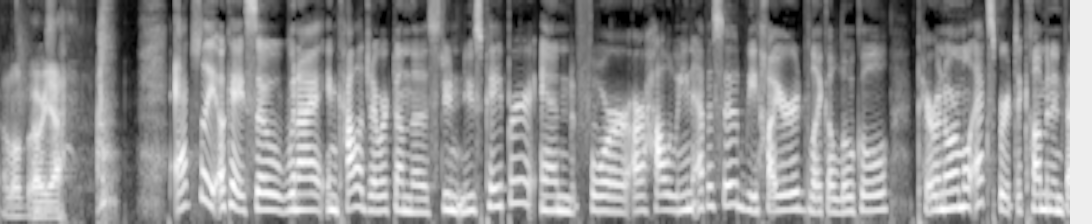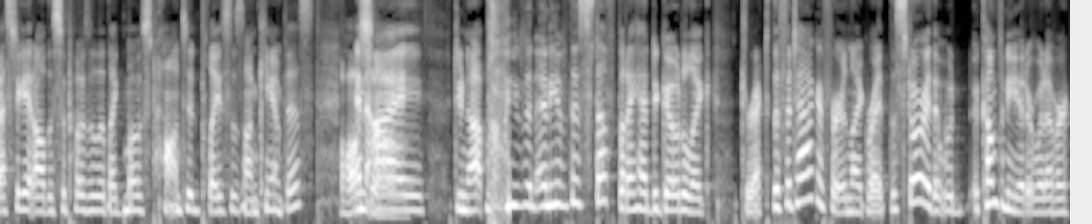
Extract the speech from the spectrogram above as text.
I love oh, those. Oh yeah. Actually, okay, so when I in college I worked on the student newspaper and for our Halloween episode we hired like a local paranormal expert to come and investigate all the supposedly like most haunted places on campus. And I do not believe in any of this stuff, but I had to go to like direct the photographer and like write the story that would accompany it or whatever.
